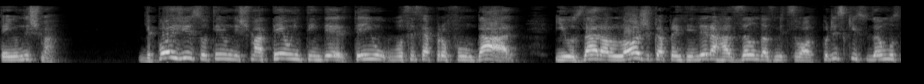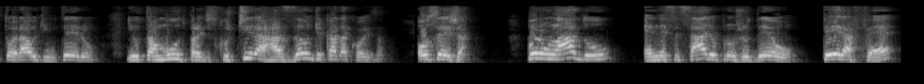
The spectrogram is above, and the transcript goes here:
tem o Nishma. Depois disso, tem o Nishma, tem o entender, tem o você se aprofundar e usar a lógica para entender a razão das mitzvot. Por isso que estudamos Torá o dia inteiro e o Talmud para discutir a razão de cada coisa. Ou seja, por um lado, é necessário para um judeu ter a fé,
